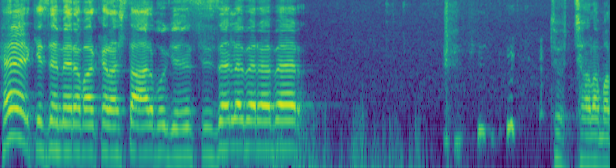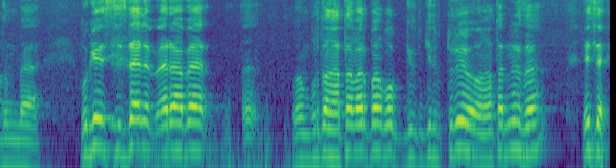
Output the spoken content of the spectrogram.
Herkese merhaba arkadaşlar. Bugün sizlerle beraber Tüh çalamadım be. Bugün sizlerle beraber Lan buradan anahtar var bak gidip, gidip duruyor. Anahtar nerede? Neyse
